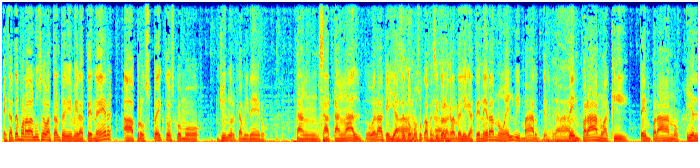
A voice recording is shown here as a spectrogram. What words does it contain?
Esta temporada luce bastante bien. Mira, tener a prospectos como Junior Caminero, tan, o sea, tan alto, ¿verdad? Que ya Claro, se tomó su cafecito claro. en las grandes ligas. Tener a Noel Bimarte, Claro. temprano aquí, temprano. Y el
